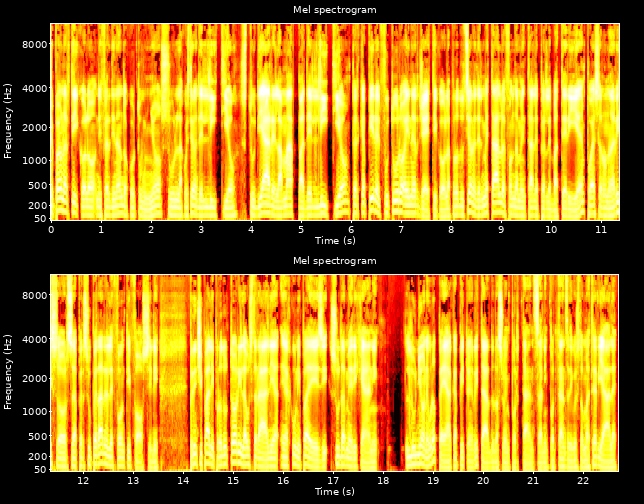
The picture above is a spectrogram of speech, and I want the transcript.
C'è poi un articolo di Ferdinando Cotugno sulla questione del litio, studiare la mappa del litio per capire il futuro energetico. La produzione del metallo è fondamentale per le batterie, può essere una risorsa per superare le fonti fossili. Principali produttori l'Australia e alcuni paesi sudamericani. L'Unione Europea ha capito in ritardo la sua importanza, l'importanza di questo materiale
